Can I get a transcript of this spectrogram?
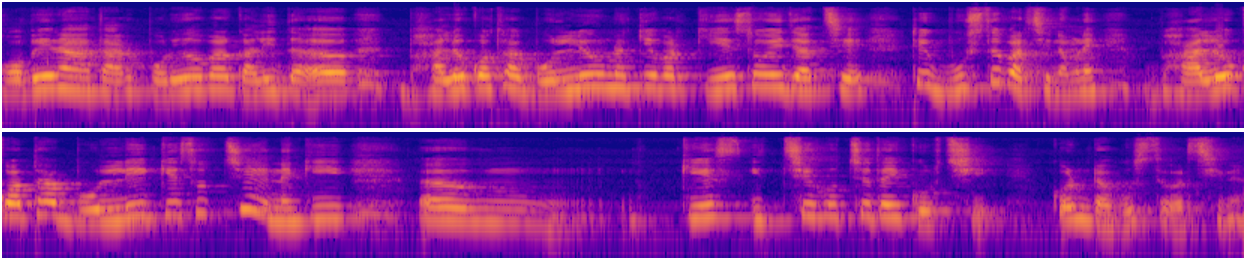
হবে না, তারপরেও আবার গালি ভালো কথা বললেও নাকি আবার কেস হয়ে যাচ্ছে। ঠিক বুঝতে পারছি না মানে ভালো কথা বললেই কেস হচ্ছে নাকি কেস ইচ্ছে হচ্ছে তাই করছি? কোনটা বুঝতে পারছি না।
